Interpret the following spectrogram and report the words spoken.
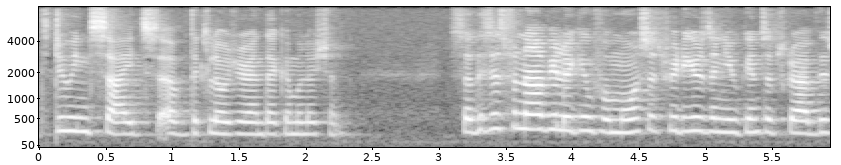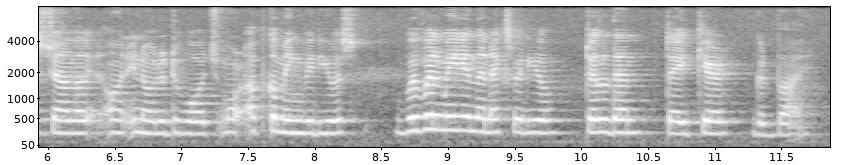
the two insights of the closure and the accumulation. So this is for now. If you're looking for more such videos, then you can subscribe this channel in order to watch more upcoming videos. We will meet in the next video. Till then, take care. Goodbye.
